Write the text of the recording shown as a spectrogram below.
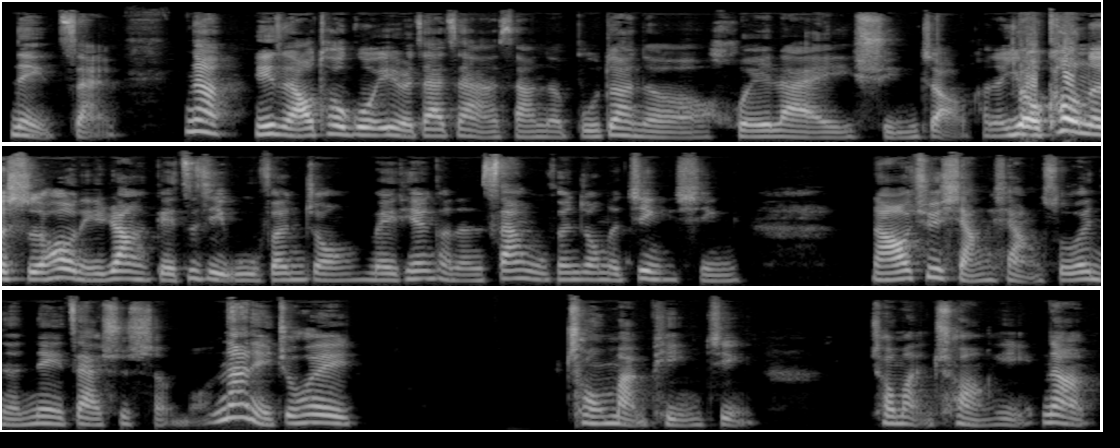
内在。那你只要透过一而再、再而三的不断的回来寻找，可能有空的时候，你让给自己五分钟，每天可能三五分钟的静心，然后去想想所谓你的内在是什么，那你就会充满平静，充满创意。那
